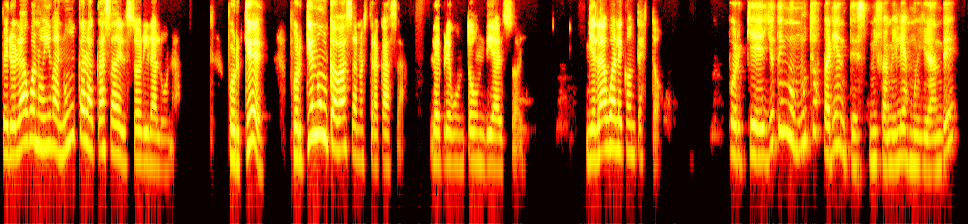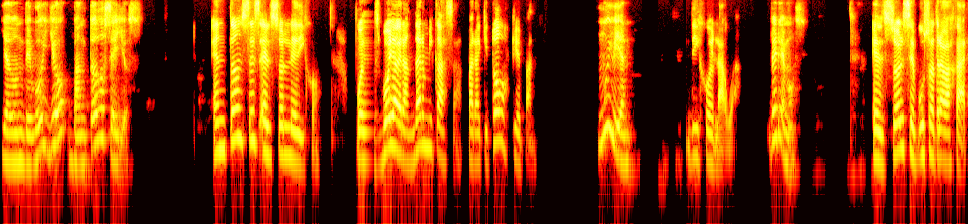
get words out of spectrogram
pero el agua no iba nunca a la casa del sol y la luna. ¿Por qué? ¿Por qué nunca vas a nuestra casa? le preguntó un día el sol. Y el agua le contestó. Porque yo tengo muchos parientes, mi familia es muy grande y a donde voy yo van todos ellos. Entonces el sol le dijo, pues voy a agrandar mi casa para que todos quepan. Muy bien, dijo el agua. Veremos. El sol se puso a trabajar,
